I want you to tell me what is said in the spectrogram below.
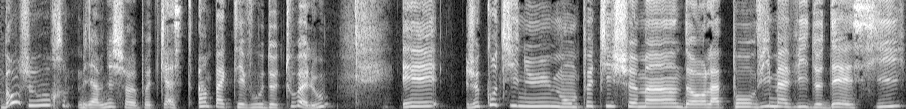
Bonjour, bienvenue sur le podcast Impactez-vous de Tuvalu. Et je continue mon petit chemin dans la peau Vie ma vie de DSI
